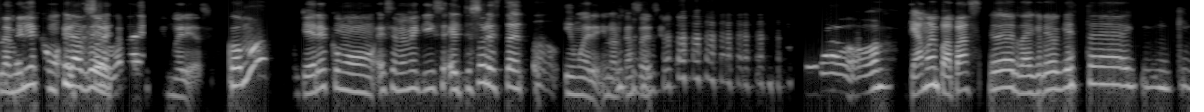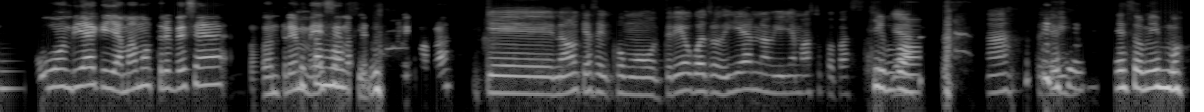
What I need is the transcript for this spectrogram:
La Meli es como el La tesoro verdad. está en y muere así. ¿Cómo? Que eres como ese meme que dice el tesoro está en oh", y muere y no alcanza a decir. No, Quedamos en papás. de verdad, creo que esta. ¿Qué, Hubo un día que llamamos tres veces o en tres meses, no sé, mis papás. Que no, que hace como tres o cuatro días no había llamado a sus papás. Sí, Ya. po. Ah, estoy. Eso, eso mismo.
